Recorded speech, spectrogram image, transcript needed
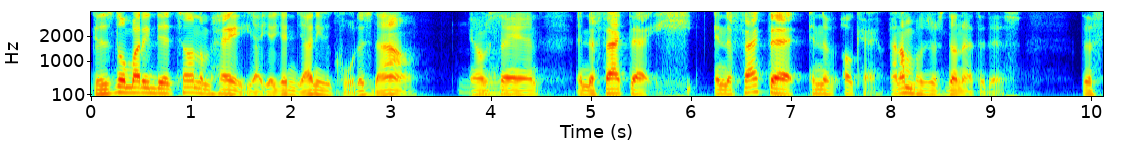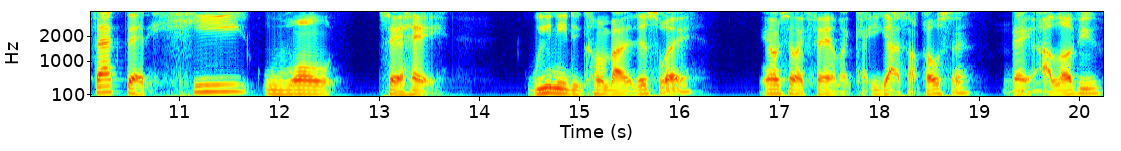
there's nobody there telling them, hey, yeah, yeah, yeah, y'all need to cool this down. You know what I'm mm-hmm. saying? And the fact that, he, and the fact that, and the okay, and I'm just done after this. The fact that he won't say, hey, we need to come about it this way. You know what I'm saying? Like, fam, like you gotta stop posting. Babe, mm-hmm. I love you.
